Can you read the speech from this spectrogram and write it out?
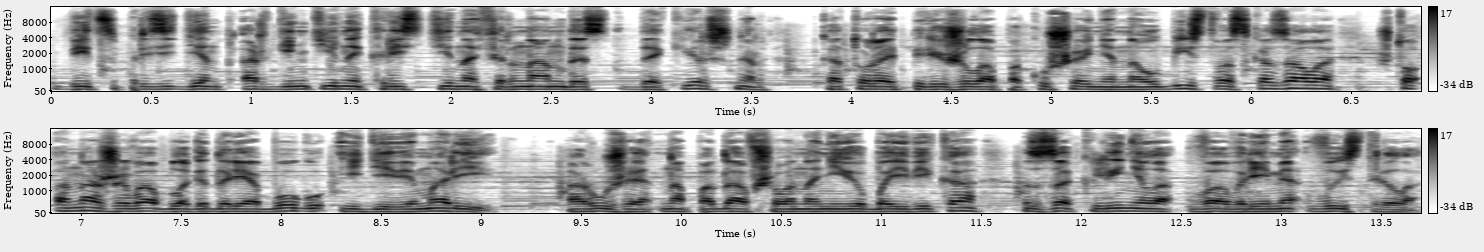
Вице-президент Аргентины Кристина Фернандес де Киршнер, которая пережила покушение на убийство, сказала, что она жива благодаря Богу и Деве Марии. Оружие нападавшего на нее боевика заклинило во время выстрела.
